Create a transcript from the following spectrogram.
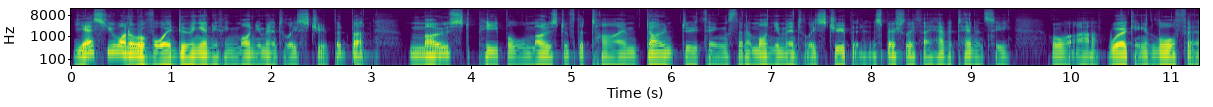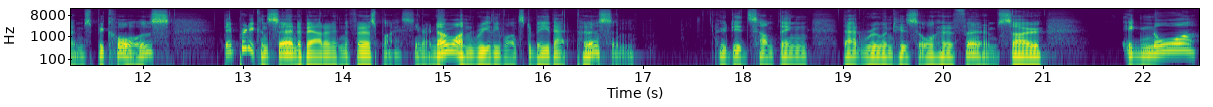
Yes, you want to avoid doing anything monumentally stupid, but most people, most of the time, don't do things that are monumentally stupid, especially if they have a tendency or are working in law firms, because they're pretty concerned about it in the first place. You know, no one really wants to be that person who did something that ruined his or her firm. So ignore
